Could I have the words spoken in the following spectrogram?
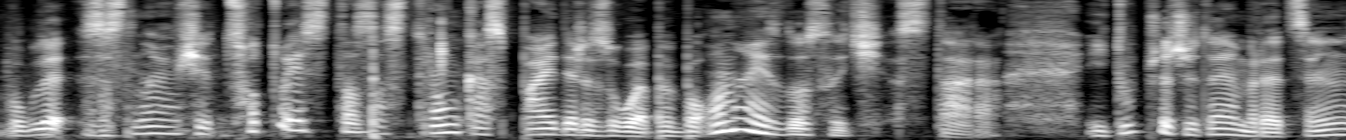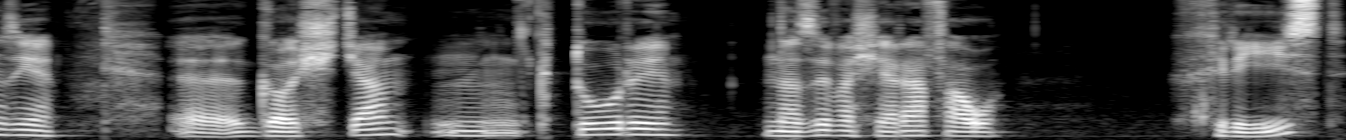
w ogóle zastanawiam się, co to jest ta zastronka Spider's Web, bo ona jest dosyć stara. I tu przeczytałem recenzję e, gościa, który nazywa się Rafał Christ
